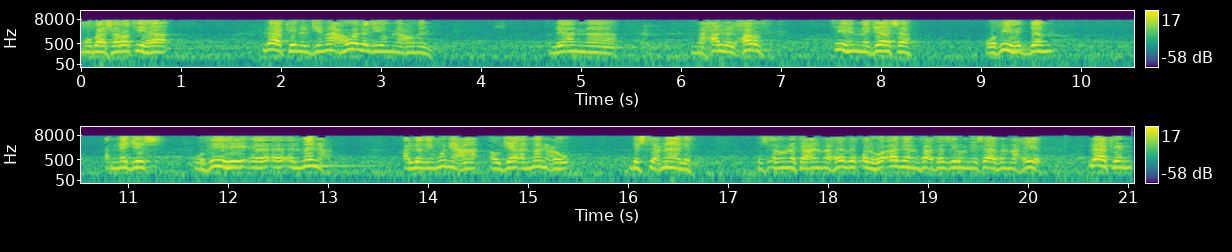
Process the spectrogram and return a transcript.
مباشرتها. لكن الجماع هو الذي يمنع منه لأن محل الحرث فيه النجاسة وفيه الدم النجس وفيه آه، آه، المنع. الذي منع أو جاء المنع باستعماله. يسألونك عن المحيض يقول هو أذن فاعتزلوا النساء في المحيض. لكن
